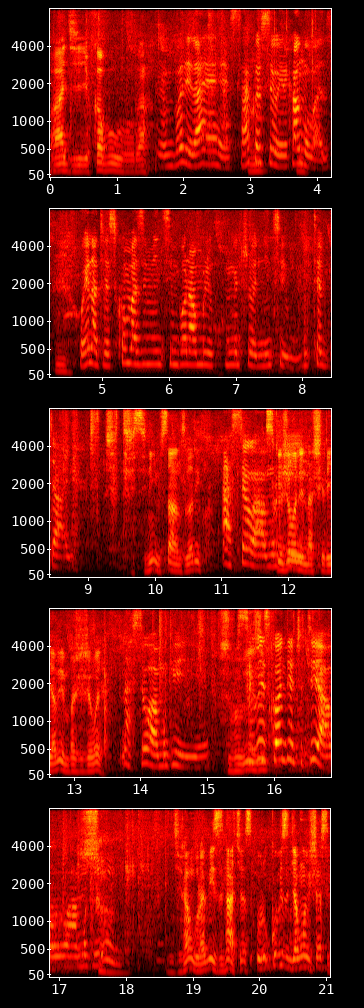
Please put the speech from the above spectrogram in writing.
Wagiye ukabura. mborera hehe sako se wereka nkubaza wowe na Tracy ko maze iminsi mbona muri kumwe inshuro nyinshi bite byanyu Tracy ni ibisanzwe ariko. ase Siko ejo bundi wambwiye na sheri yabimbajije we. ase wambwiye Urabizi subizi ko ndi inshuti yawe wambwiye ngira ngo urabizi nta kibazo. Uri- uko ubizi njya nkwisha se?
